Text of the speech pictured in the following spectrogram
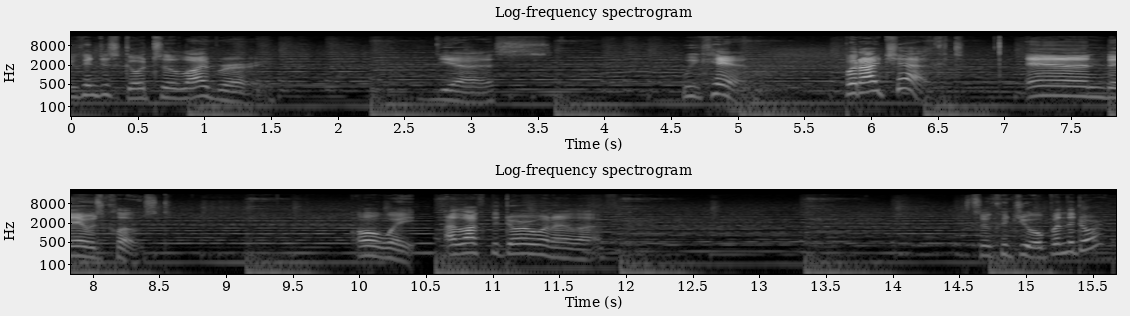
you can just go to the library. Yes. We can. But I checked, and it was closed. Oh wait, I locked the door when I left. So could you open the door?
